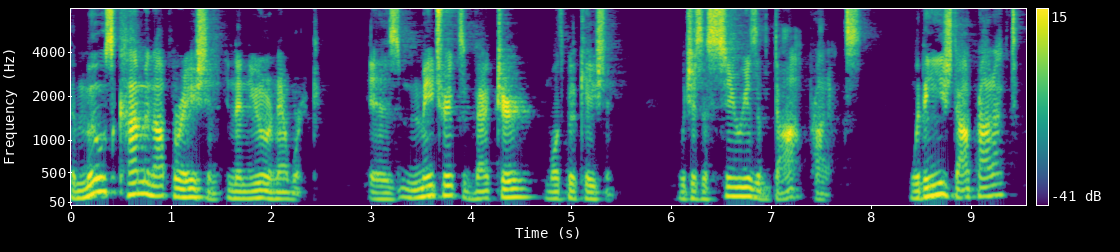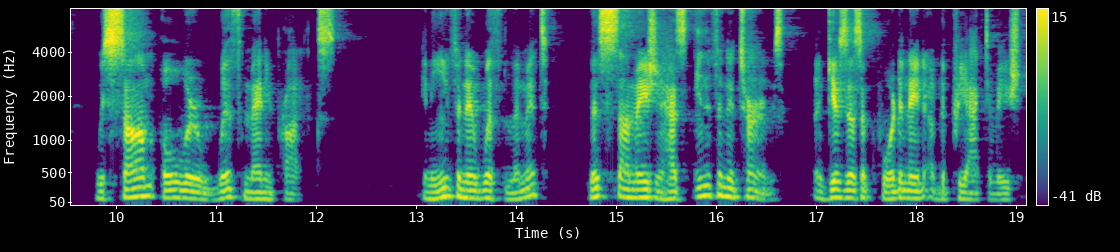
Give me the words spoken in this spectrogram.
The most common operation in a neural network is matrix vector multiplication, which is a series of dot products. Within each dot product, we sum over with many products. In the infinite width limit, this summation has infinite terms that gives us a coordinate of the pre-activation.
